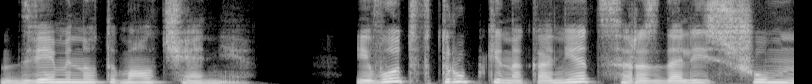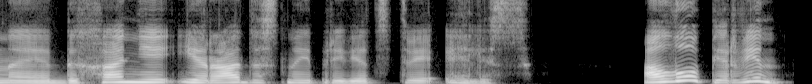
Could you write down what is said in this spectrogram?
Две минуты молчания. И вот в трубке, наконец, раздались шумное дыхание и радостные приветствия Элис. «Алло, Первин,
